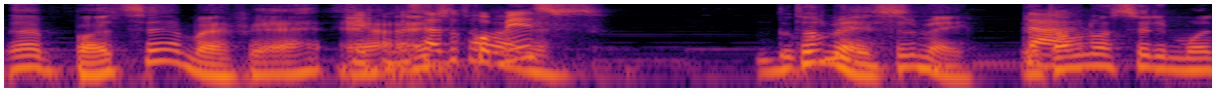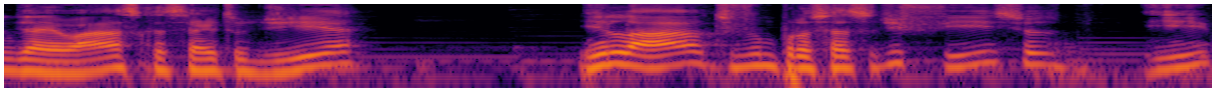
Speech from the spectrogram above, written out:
É, pode ser, mas é. Quer é a começar do começo? Do Tudo bem, começo. tudo bem. Tá. Eu tava numa cerimônia de ayahuasca certo dia. E lá eu tive um processo difícil. E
